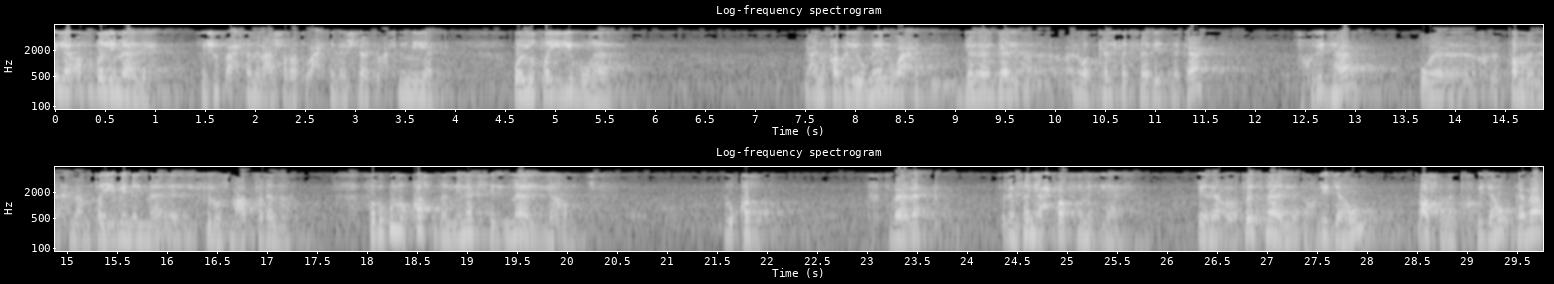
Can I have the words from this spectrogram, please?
إلى أفضل ماله. فيشوف أحسن العشرات وأحسن العشرات وأحسن الميات. ويطيبها. يعني قبل يومين واحد قال أنا وكلتك في هذه الزكاة. تخرجها واطمن إحنا مطيبين الفلوس معطرينها فبيكون له قصد إن نفس المال يخرج. له قصد. أخت بالك؟ فالإنسان يحتاط في مثل هذا. إذا أعطيت مال لتخرجه الأصل أن تخرجه كما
